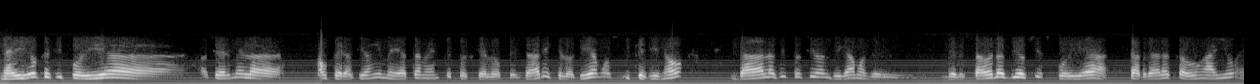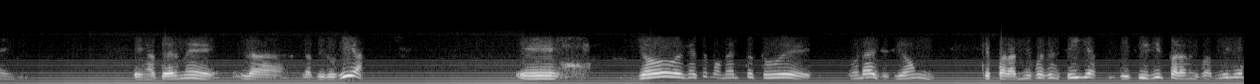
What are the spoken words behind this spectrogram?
Me dijo que si podía hacerme la operación inmediatamente, pues que lo pensara y que lo hacíamos y que si no, dada la situación, digamos, del, del estado de las biopsias, podía tardar hasta un año en, en hacerme la, la cirugía. Eh, yo en ese momento tuve una decisión que para mí fue sencilla, difícil para mi familia,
